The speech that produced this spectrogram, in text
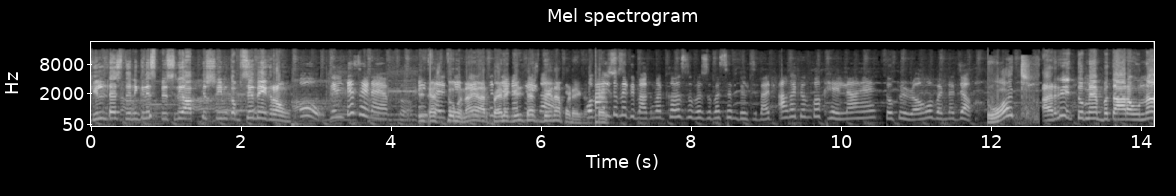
गिल टेस्ट देने के लिए स्पेशली आपकी स्ट्रीम कब से देख रहा हूँ? गिल टेस्ट देना है आपको। गिल टेस्ट तो होना यार, पहले गिल टेस्ट देना पड़ेगा। मोबाइल तुम्हें दिमाग मत खाओ सुबह सुबह सिंपल सी बात। अगर तुमको खेलना है तो फिर रहो वरना जाओ। व्हाट अरे तो मैं बता रहा हूँ ना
